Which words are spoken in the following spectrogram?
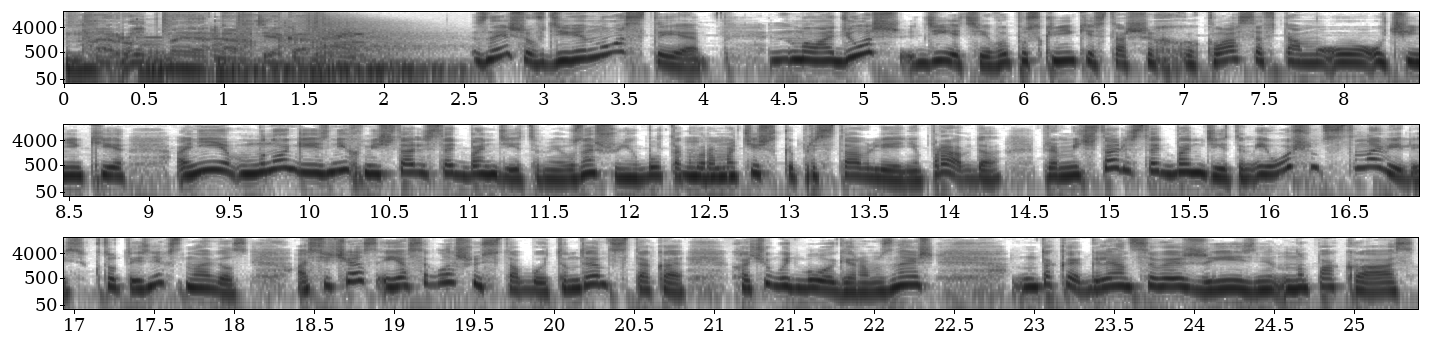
«Народная аптека». Знаешь, в 90-е молодежь, дети, выпускники старших классов, там ученики, они, многие из них мечтали стать бандитами. Вы знаешь, у них было такое mm-hmm. романтическое представление. Правда. Прям мечтали стать бандитами. И, в общем-то, становились. Кто-то из них становился. А сейчас, я соглашусь с тобой, тенденция такая. Хочу быть блогером. Знаешь, ну, такая глянцевая жизнь, на показ.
